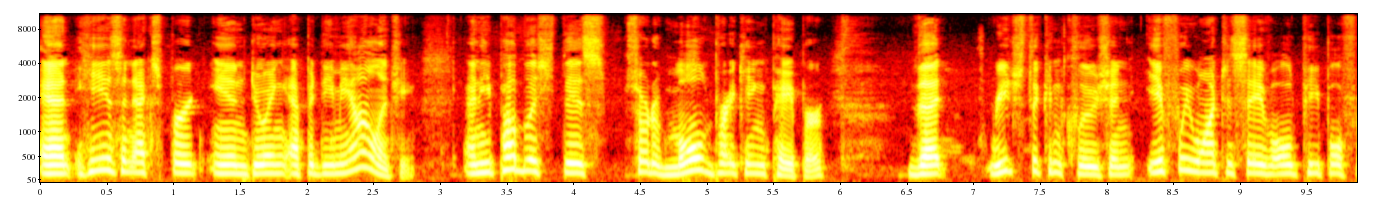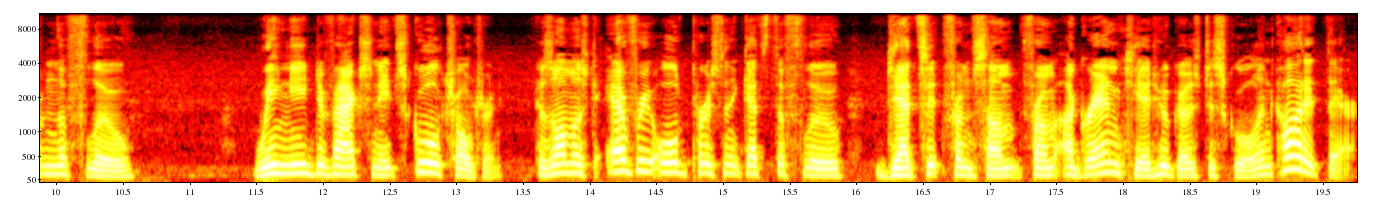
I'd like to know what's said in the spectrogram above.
and he is an expert in doing epidemiology. And he published this sort of mold breaking paper that reached the conclusion if we want to save old people from the flu, we need to vaccinate school children because almost every old person that gets the flu gets it from some from a grandkid who goes to school and caught it there.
